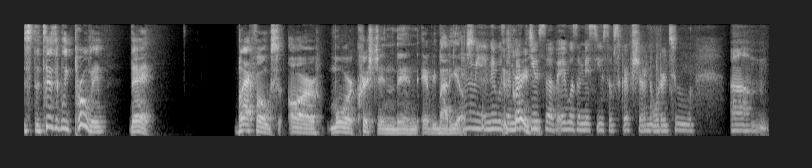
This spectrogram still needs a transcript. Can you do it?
statistically proven that black folks are more Christian than everybody else. I mean, and it was It's a crazy. misuse of it was a misuse of scripture in order to um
